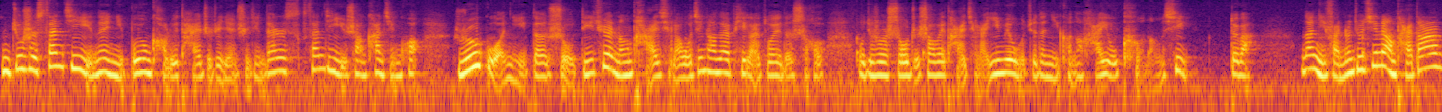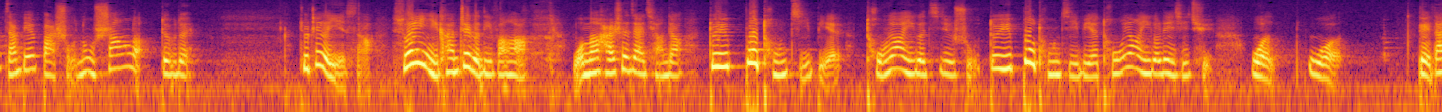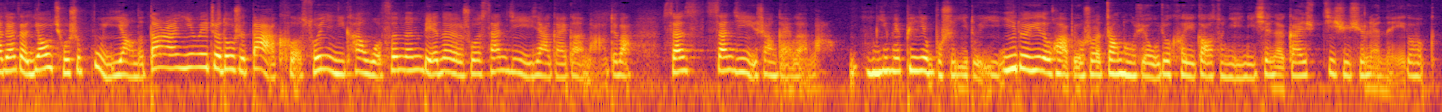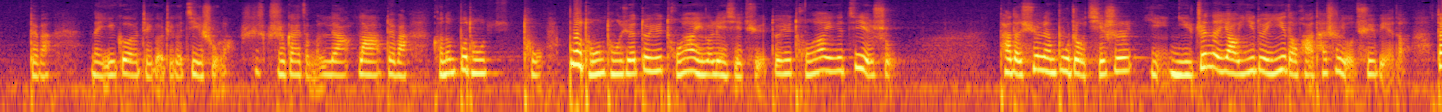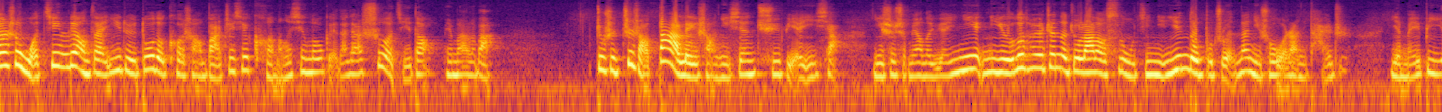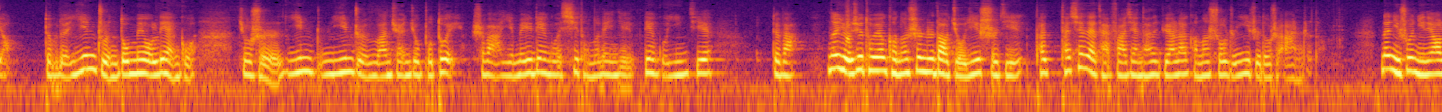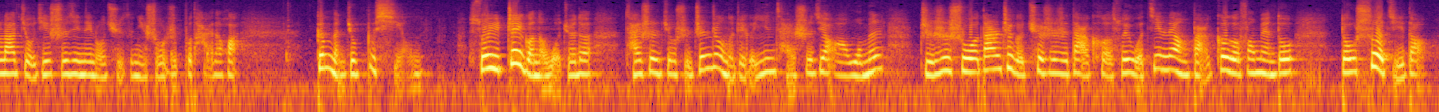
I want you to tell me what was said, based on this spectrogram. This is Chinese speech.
你就是三级以内你不用考虑抬指这件事情，但是三级以上看情况。如果你的手的确能抬起来，我经常在批改作业的时候，我就说手指稍微抬起来，因为我觉得你可能还有可能性，对吧？那你反正就尽量抬，当然咱别把手弄伤了，对不对？就这个意思啊，所以你看这个地方啊，我们还是在强调，对于不同级别同样一个技术，对于不同级别同样一个练习曲，我我给大家的要求是不一样的。当然，因为这都是大课，所以你看我分门别类的说，三级以下该干嘛，对吧？三三级以上该干嘛？因为毕竟不是一对一，一对一的话，比如说张同学，我就可以告诉你，你现在该继续训练哪一个，对吧？哪一个这个这个技术了是是该怎么拉拉对吧？可能不同同不同同学对于同样一个练习曲，对于同样一个技术，他的训练步骤其实你你真的要一对一的话，它是有区别的。但是我尽量在一对多的课上把这些可能性都给大家涉及到，明白了吧？就是至少大类上你先区别一下，你是什么样的原因？你你有的同学真的就拉到四五级，你音都不准，那你说我让你抬指也没必要。对不对？音准都没有练过，就是音音准完全就不对，是吧？也没练过系统的练阶，练过音阶，对吧？那有些同学可能甚至到九级、十级，他他现在才发现，他原来可能手指一直都是按着的。那你说你要拉九级、十级那种曲子，你手指不抬的话，根本就不行。所以这个呢，我觉得才是就是真正的这个因材施教啊。我们只是说，当然这个确实是大课，所以我尽量把各个方面都都涉及到。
